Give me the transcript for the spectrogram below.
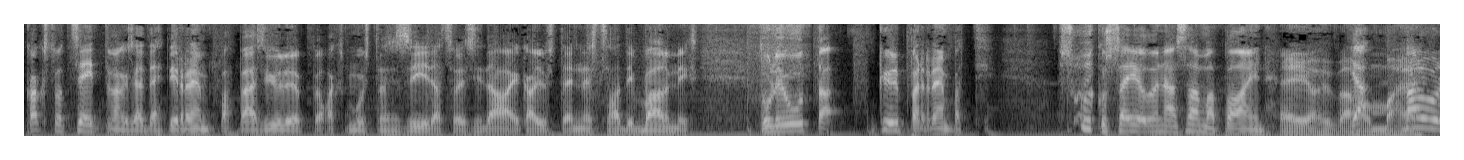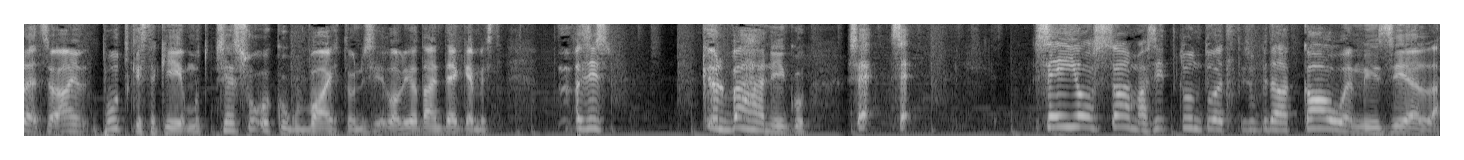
2007, kun se tehtiin remppa, pääsi ylioppilaaksi. Muistan sen siitä, että se oli sitä aikaa just ennen, että saatiin valmiiksi. Tuli uutta kylppärempatti. Suihkussa ei ollut enää sama paine. Ei ole hyvä ja homma, hei. mä luulen, että se on aina putkista kiinni, mutta se suihku kun vaihtui, niin sillä oli jotain tekemistä. Mä siis, kyllä vähän niinku, se, se, se ei ole sama. Sitten tuntuu, että sun pitää olla kauemmin siellä.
